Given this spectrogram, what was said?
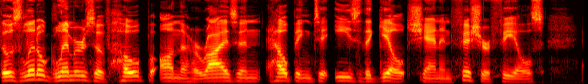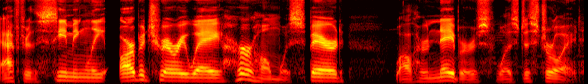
Those little glimmers of hope on the horizon helping to ease the guilt Shannon Fisher feels after the seemingly arbitrary way her home was spared while her neighbor's was destroyed.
